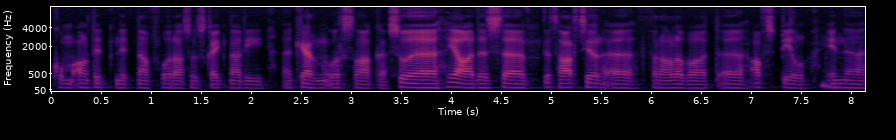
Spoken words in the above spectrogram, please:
kom altyd net na vore as ons kyk na die uh, kernoorsake. So uh, ja, dis uh dis hartseer uh verhale wat uh afspeel en uh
